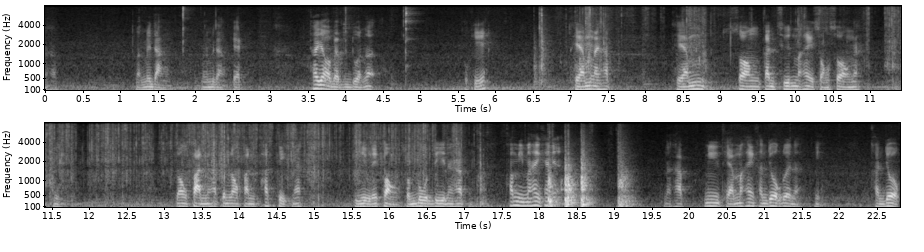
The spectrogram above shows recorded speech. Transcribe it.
นะครับ มันไม่ดัง มันไม่ดังแป๊ก ถ้าจะออกแบบด่วนก็ โอเค แถมอะไรครับ แถมซองกันชื้นมาให้สองซองนะนี่รองฟันนะครับเป็นรองฟันพลาสติกนะอยู่ในกล่องสมบูรณ์ดีนะครับเขามีมาให้แค่นี้นะครับ มีแถมมาให้คันโยกด้วยนะนี่คันโยก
